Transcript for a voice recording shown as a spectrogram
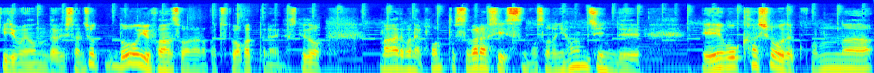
記事も読んだりしたんで、ちょっとどういうファン層なのかちょっと分かってないんですけど、まあでもね、ほんと素晴らしいです。もうその日本人で英語歌唱でこんな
